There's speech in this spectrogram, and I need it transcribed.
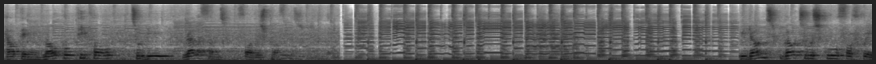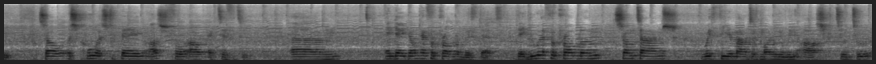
helping local people to be relevant for this province. We don't go to a school for free, so a school has to pay us for our activity. Um, and they don't have a problem with that. They do have a problem sometimes with the amount of money we ask to, to,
